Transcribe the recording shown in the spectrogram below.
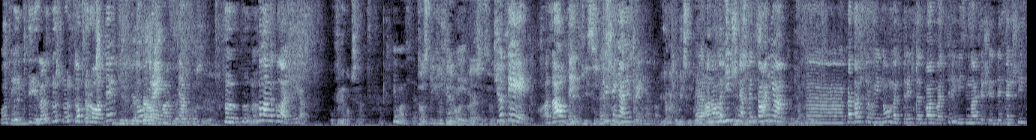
Один. Хто проти? Я Хто сказав, утримався? я. Микола Миколаївич, ви як? Утримався. Утримався. То скільки Чотири. отримали? Чотири. А за один. Рішення не прийнято. Я на комісії Е. Аналогічне питання. Я е, Кадастровий номер 32 23 18 66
